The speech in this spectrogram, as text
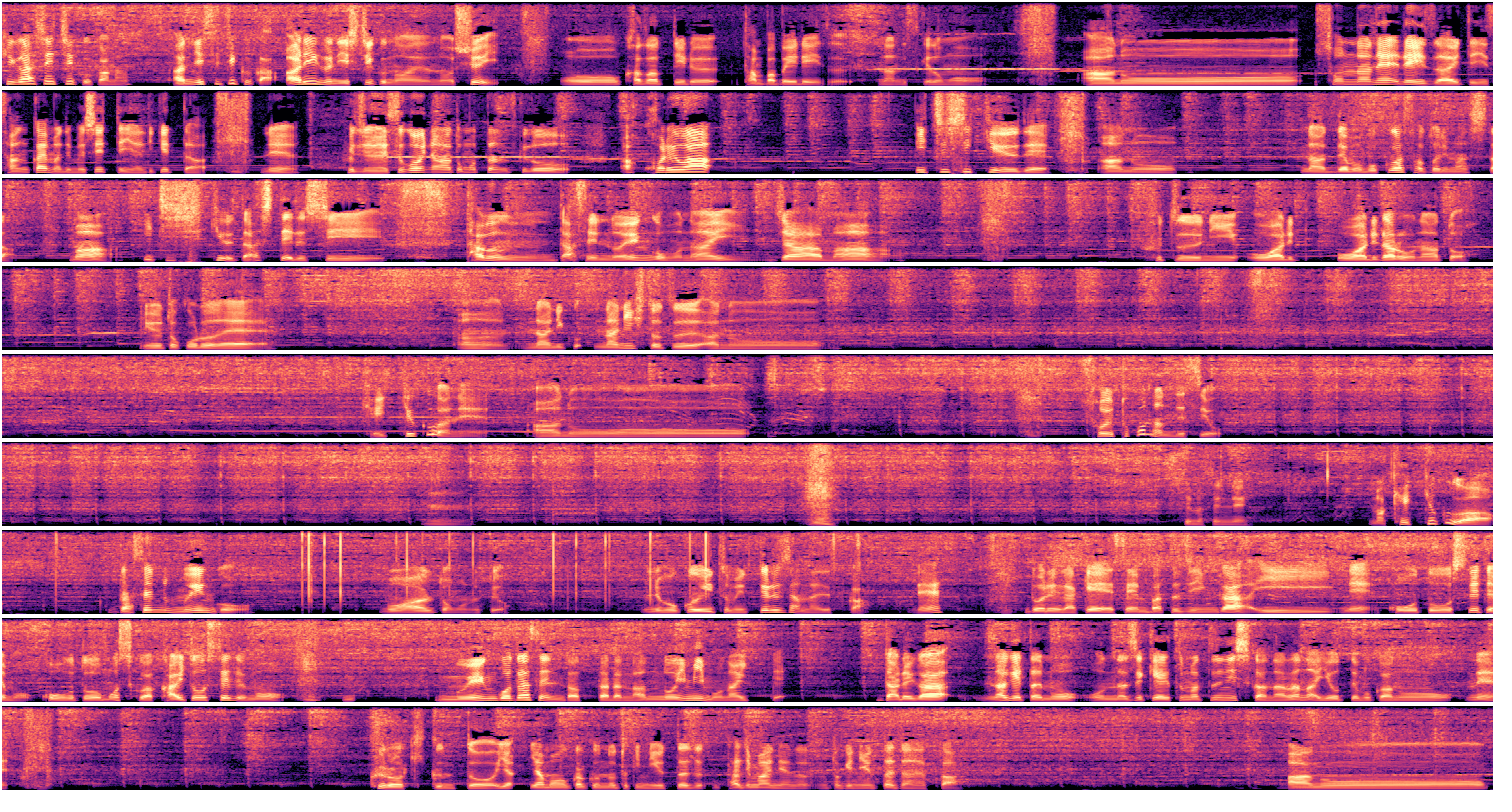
東地区かな？あ、西地区か。アリーグ西地区のの首位を飾っているタンパベイレイズなんですけども、あのー、そんなね、レイズ相手に3回まで無失点やりきった、ね、藤野すごいなと思ったんですけど、あ、これは、1四球で、あのー、な、でも僕は悟りました。まあ、1四球出してるし、多分、打線の援護もない。じゃあまあ、普通に終わり、終わりだろうな、というところで、うん、何、何一つ、あのー、結局はね、あのー、そういうとこなんですよ。うん。すいませんね。まあ、結局は、打線の無援護もあると思うんですよ。で、僕いつも言ってるじゃないですか。ね。どれだけ選抜陣がいいね、高騰してても、高騰もしくは回答してても、無援護打線だったら何の意味もないって。誰が投げても同じ結末にしかならないよって僕あのね、黒木くんとや山岡くんの時に言ったじゃ、田島にの時に言ったじゃないですか。あのー、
